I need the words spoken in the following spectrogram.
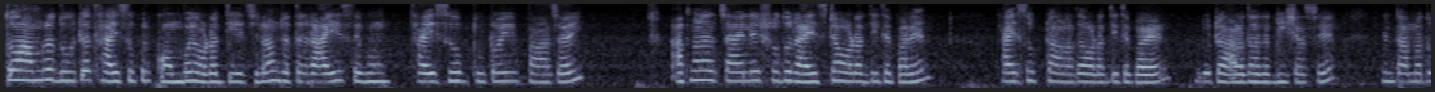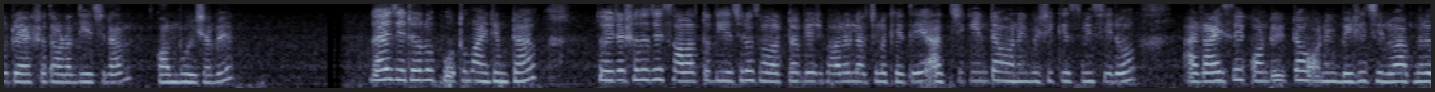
তো আমরা দুইটা থাই স্যুপের কম্বোই অর্ডার দিয়েছিলাম, যাতে রাইস এবং থাই স্যুপ দুটোই পাওয়া যায়। আপনারা চাইলে শুধু রাইসটা অর্ডার দিতে পারেন, থাই স্যুপটা আলাদা অর্ডার দিতে পারেন, দুটো আলাদা আলাদা ডিশ আছে, কিন্তু আমরা দুটো একসাথে অর্ডার দিয়েছিলাম কম্বো হিসাবে। গাইজ এটা হলো প্রথম আইটেমটা তো এটার সাথে যে সালাডটা দিয়েছিল সালাডটা বেশ ভালো লাগছিল খেতে। আর চিকেনটা অনেক বেশি কিসমি ছিল। আর রাইসের কোয়ান্টিটিটাও অনেক বেশি ছিল। আপনারা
